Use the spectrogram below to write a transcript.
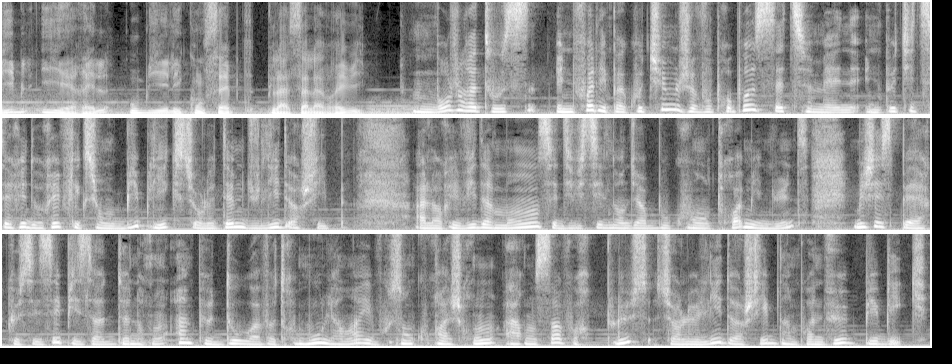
Bible IRL, oubliez les concepts, place à la vraie vie. Bonjour à tous. Une fois n'est pas coutume, je vous propose cette semaine une petite série de réflexions bibliques sur le thème du leadership. Alors évidemment, c'est difficile d'en dire beaucoup en 3 minutes, mais j'espère que ces épisodes donneront un peu d'eau à votre moulin et vous encourageront à en savoir plus sur le leadership d'un point de vue biblique.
